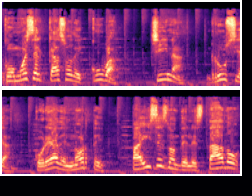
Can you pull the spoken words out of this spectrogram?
como es el caso de Cuba, China, Rusia, Corea del Norte, países donde el Estado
